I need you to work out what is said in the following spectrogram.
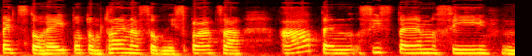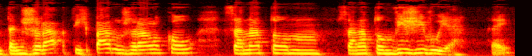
500, hej, potom trojnásobný spláca a ten systém si, ten žra, tých pár žralokov sa na tom, sa na tom vyživuje. Hej.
